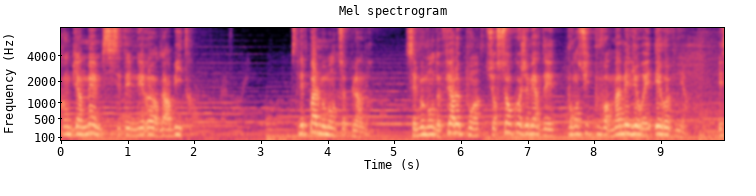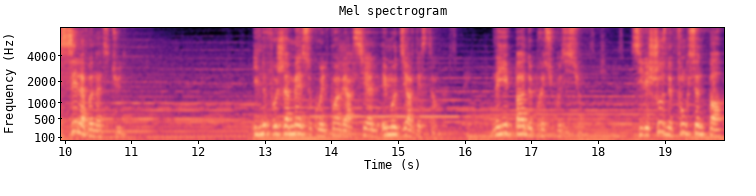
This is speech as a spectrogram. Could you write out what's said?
quand bien même si c'était une erreur de l'arbitre, ce n'est pas le moment de se plaindre. C'est le moment de faire le point sur ce en quoi j'ai merdé pour ensuite pouvoir m'améliorer et revenir. Et c'est la bonne attitude. Il ne faut jamais secouer le poing vers le ciel et maudire le destin. N'ayez pas de présuppositions. Si les choses ne fonctionnent pas,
